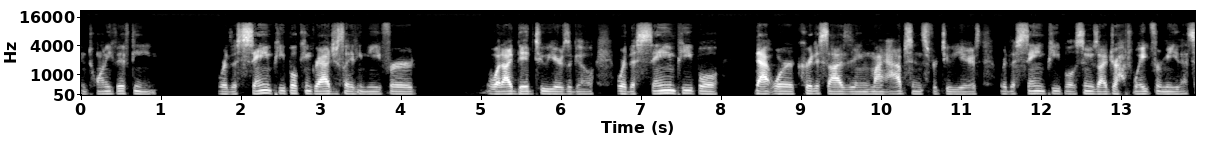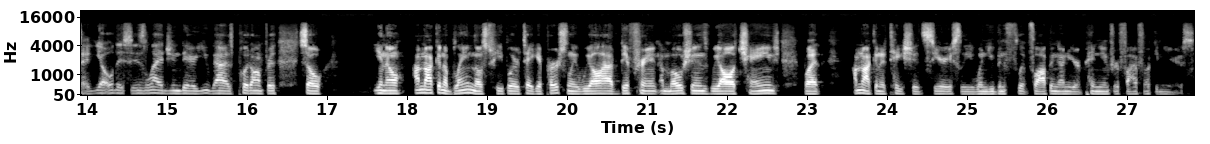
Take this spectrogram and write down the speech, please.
in 2015 were the same people congratulating me for what I did two years ago, were the same people that were criticizing my absence for two years were the same people as soon as I dropped wait for me that said, Yo, this is legendary. You guys put on for so you know, I'm not gonna blame those people or take it personally. We all have different emotions, we all change, but I'm not gonna take shit seriously when you've been flip flopping on your opinion for five fucking years.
